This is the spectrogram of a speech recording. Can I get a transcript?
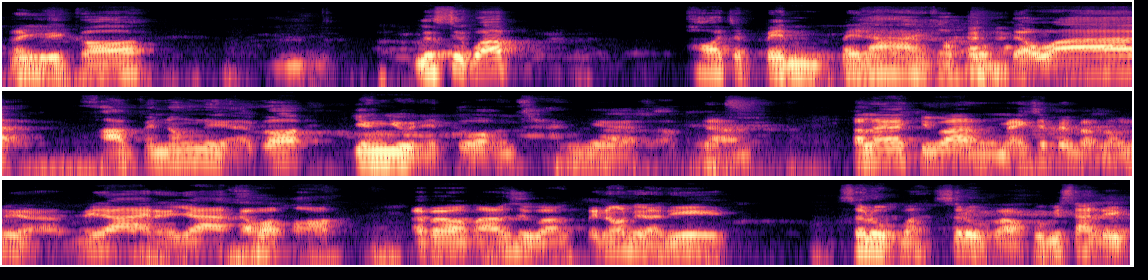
โอ้ยก็รู้สึกว่าพอจะเป็นไปได้ครับผม แต่ว่าความเป็นน้องเหนือก็ยังอยู่ในตัวค่อนข้างเยอะครับครับตอนแรกก็คิดว่าแม็กซ์จะเป็นแบบน้องเหนือไม่ได้นะยากแต่ว่าพอไปไปมาๆรู้สึกว่าเป็นน้องเหนือนี่สรุปมาสรุปกับคุณพิซันอีก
